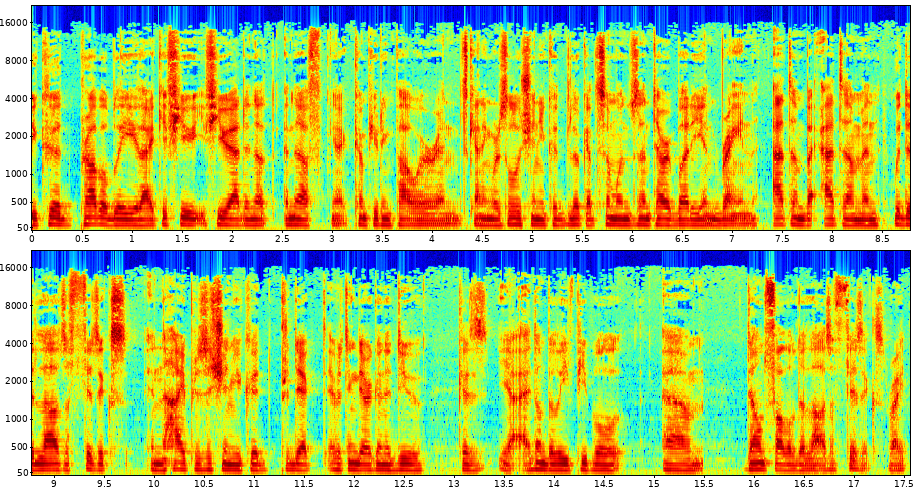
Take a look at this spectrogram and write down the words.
you could probably like if you if you had enough, enough you know, computing power and scanning resolution you could look at someone's entire body and brain atom by atom. And with the laws of physics in high precision you could predict everything they're going to do. Because yeah i don't believe people um, don't follow the laws of physics right?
